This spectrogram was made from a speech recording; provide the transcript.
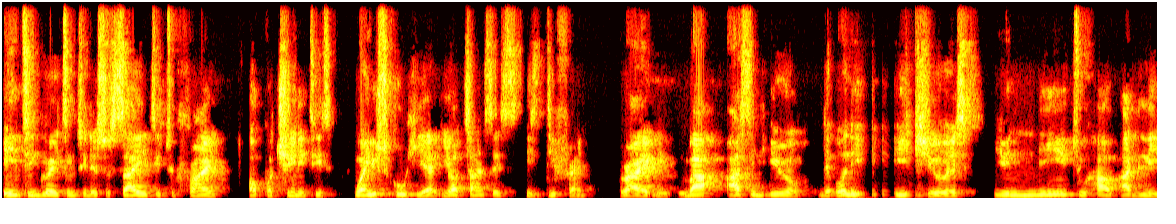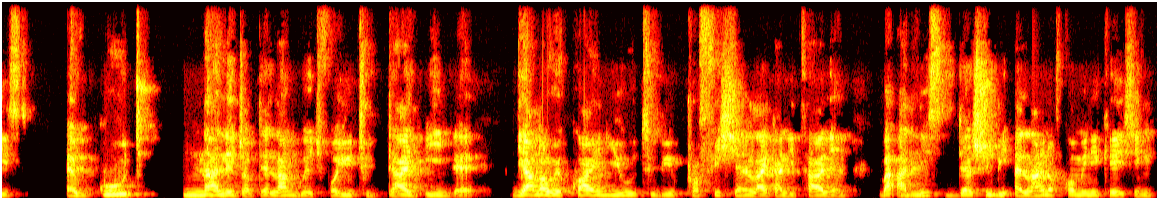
integrate into the society to find opportunities. When you school here, your chances is different right? Mm -hmm. But as in Europe, the only issue is you need to have at least a good knowledge of the language for you to dive in there. They are not requiring you to be proficient like an Italian, but at least there should be a line of communication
